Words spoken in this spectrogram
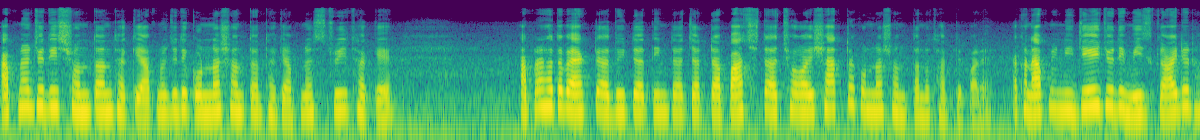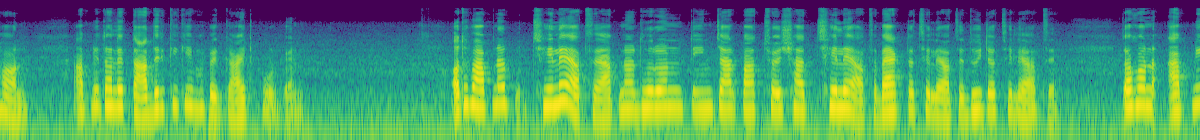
আপনার যদি সন্তান থাকে, আপনার যদি কন্যা সন্তান থাকে, আপনার স্ত্রী থাকে, আপনার হয়তো বা একটা, দুইটা, তিনটা, চারটা, পাঁচটা, ছয়, সাতটা কন্যা সন্তানও থাকতে পারে। এখন আপনি নিজেই যদি মিসগাইডেড হন, আপনি তাহলে তাদেরকে কীভাবে গাইড করবেন? অথবা আপনার ছেলে আছে, আপনার ধরুন তিন, চার, পাঁচ, ছয়, সাত ছেলে আছে বা একটা ছেলে আছে, দুইটা ছেলে আছে, তখন আপনি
